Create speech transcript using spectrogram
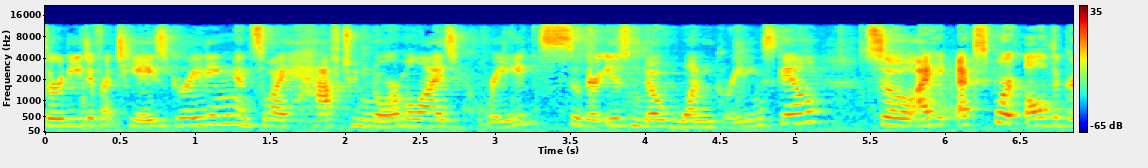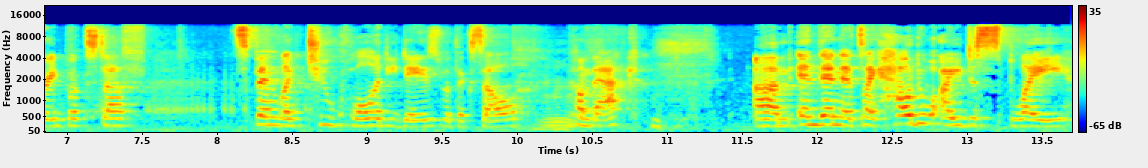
30 different TAs grading, and so I have to normalize grades. So there is no one grading scale. So I export all the gradebook stuff, spend like two quality days with Excel, come back. Um, and then it's like, how do I display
